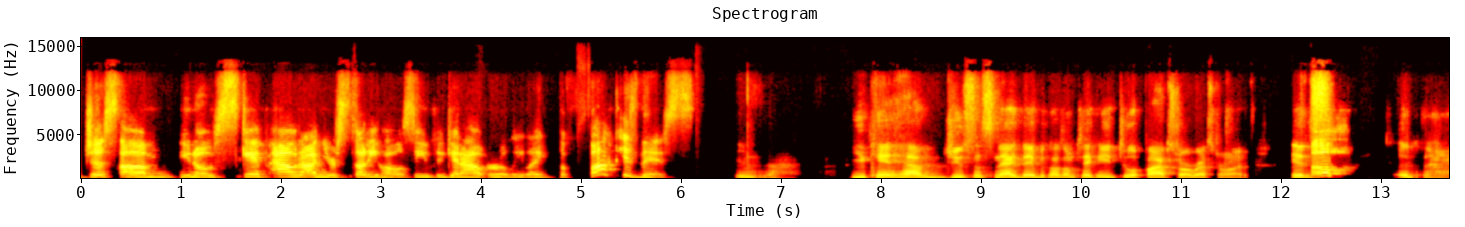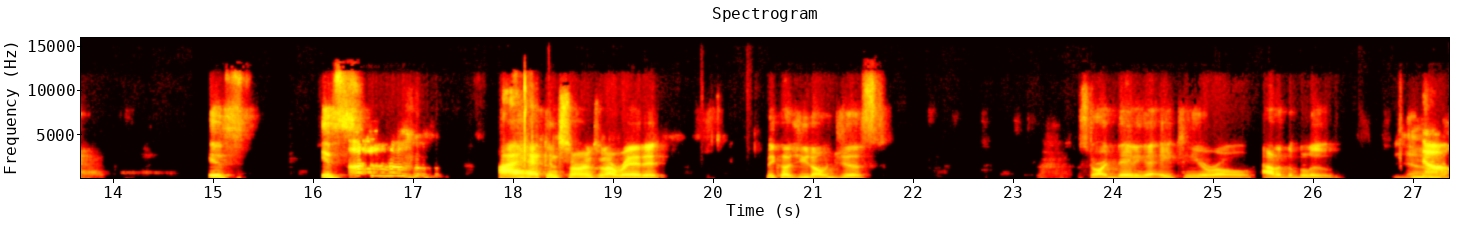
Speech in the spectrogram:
just um you know skip out on your study hall so you could get out early like the fuck is this you can't have juice and snack day because I'm taking you to a five star restaurant. It's oh, it, it's it's oh. I had concerns when I read it because you don't just start dating an 18 year old out of the blue. no, no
